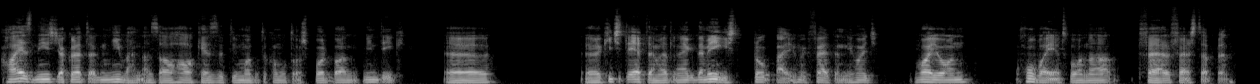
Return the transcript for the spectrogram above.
ha ez nincs, gyakorlatilag nyilván az a ha kezdetű mondatok a motorsportban mindig ö, ö, kicsit értelmetlenek, de mégis próbáljuk meg feltenni, hogy vajon hova ért volna fel Verstappen.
